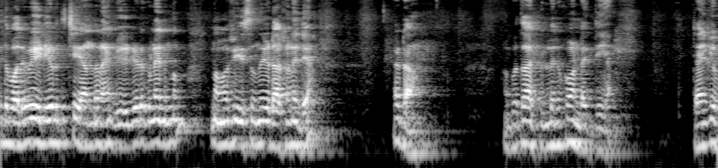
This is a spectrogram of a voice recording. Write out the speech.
ഇതുപോലെ വീഡിയോ എടുത്ത് ചെയ്യാവുന്നതാണ് വീഡിയോ എടുക്കണതിനൊന്നും നമ്മൾ ഫീസൊന്നും ഈടാക്കണില്ല. കേട്ടോ? അപ്പോൾ താല്പര്യമുള്ളവർ കോണ്ടാക്ട് ചെയ്യാം. താങ്ക് യു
